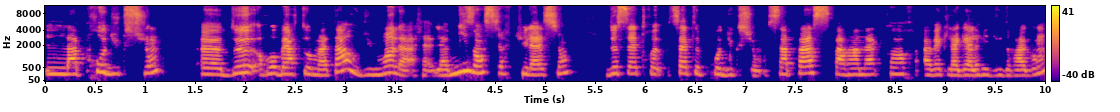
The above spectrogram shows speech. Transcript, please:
la production euh, de Roberto Mata, ou du moins la, mise en circulation de cette, cette, production. Ça passe par un accord avec la Galerie du Dragon euh,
